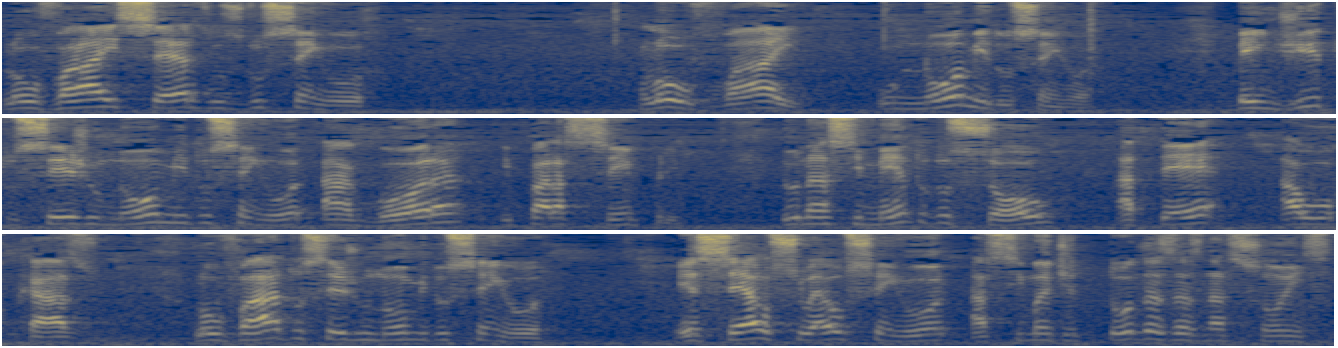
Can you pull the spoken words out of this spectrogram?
Louvai, servos do Senhor. Louvai o nome do Senhor. Bendito seja o nome do Senhor agora e para sempre, do nascimento do sol até ao ocaso. Louvado seja o nome do Senhor. Excelso é o Senhor acima de todas as nações,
